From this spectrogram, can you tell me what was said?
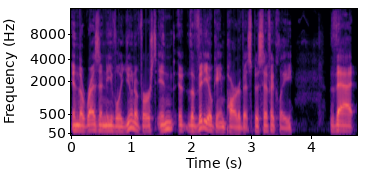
in the Resident Evil universe in the video game part of it specifically that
